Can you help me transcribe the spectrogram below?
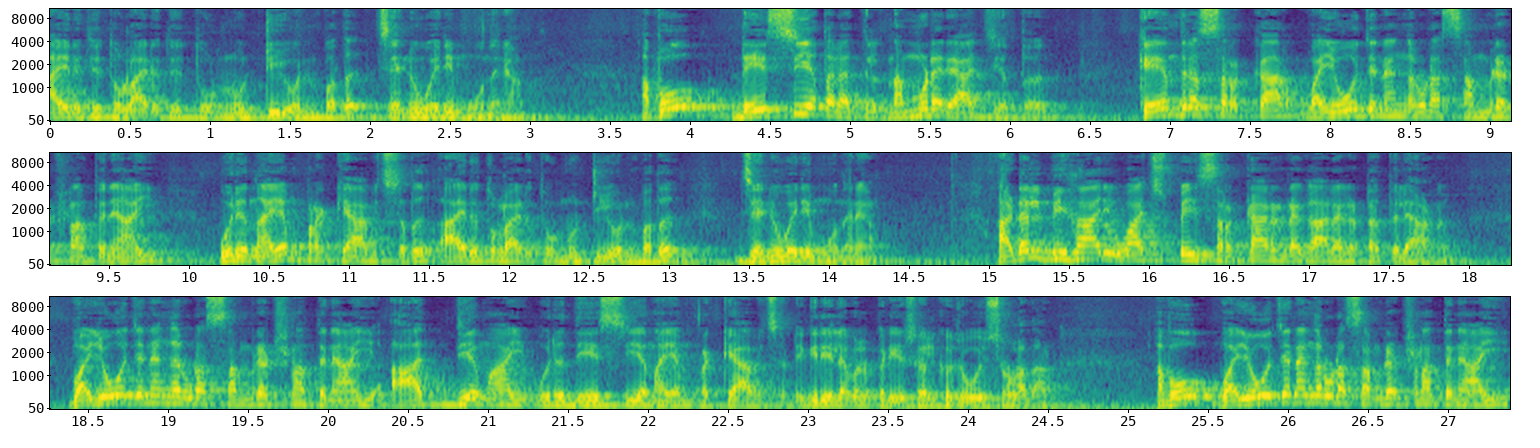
ആയിരത്തി തൊള്ളായിരത്തി തൊണ്ണൂറ്റി ഒൻപത് ജനുവരി മൂന്നിനാണ്. അപ്പോൾ ദേശീയ തലത്തിൽ നമ്മുടെ രാജ്യത്ത് കേന്ദ്ര സർക്കാർ വയോജനങ്ങളുടെ സംരക്ഷണത്തിനായി ഒരു നയം പ്രഖ്യാപിച്ചത് ആയിരത്തി തൊള്ളായിരത്തി തൊണ്ണൂറ്റി ഒൻപത് ജനുവരി മൂന്നിനാണ്. അടൽ ബിഹാരി വാജ്പേയി സർക്കാരിന്റെ കാലഘട്ടത്തിലാണ് വയോജനങ്ങളുടെ സംരക്ഷണത്തിനായി ആദ്യമായി ഒരു ദേശീയ നയം പ്രഖ്യാപിച്ചത്. ഡിഗ്രി ലെവൽ പരീക്ഷകൾക്ക് ചോദിച്ചിട്ടുള്ളതാണ്. അപ്പോൾ വയോജനങ്ങളുടെ സംരക്ഷണത്തിനായി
